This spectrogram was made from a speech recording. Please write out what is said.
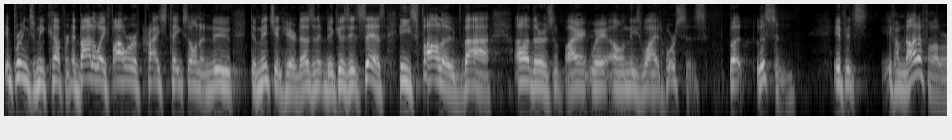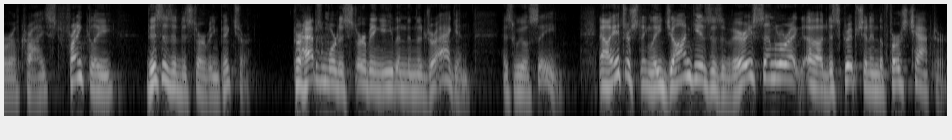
It brings me comfort. And by the way, follower of Christ takes on a new dimension here, doesn't it? Because it says he's followed by others on these white horses. But listen, if it's if I'm not a follower of Christ, frankly, this is a disturbing picture. perhaps more disturbing even than the dragon, as we'll see. Now, interestingly, John gives us a very similar uh, description in the first chapter.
